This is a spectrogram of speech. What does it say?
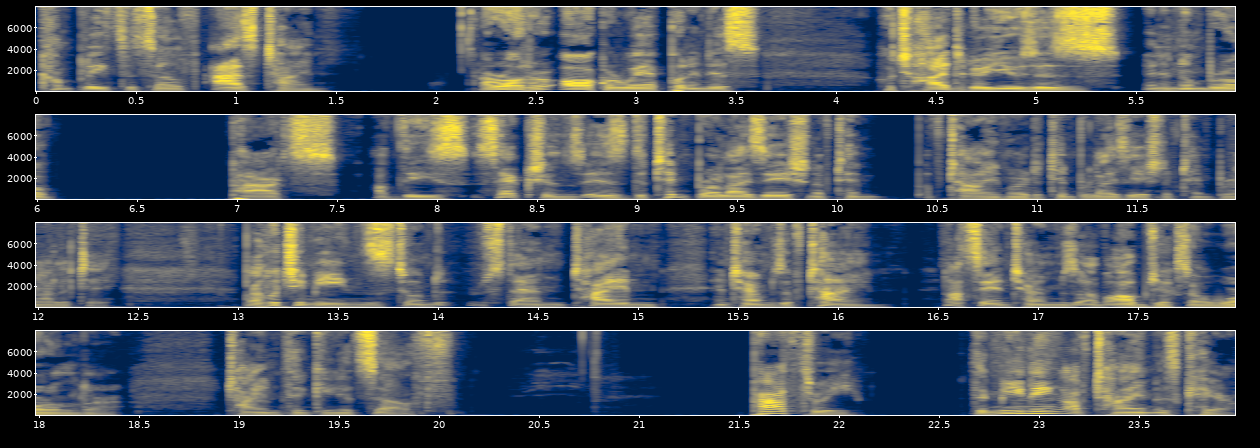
completes itself as time. A rather awkward way of putting this, which Heidegger uses in a number of parts of these sections is the temporalization of, temp- of time or the temporalization of temporality, by which he means to understand time in terms of time, not say in terms of objects or world or time thinking itself. Part 3 The meaning of time is care.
